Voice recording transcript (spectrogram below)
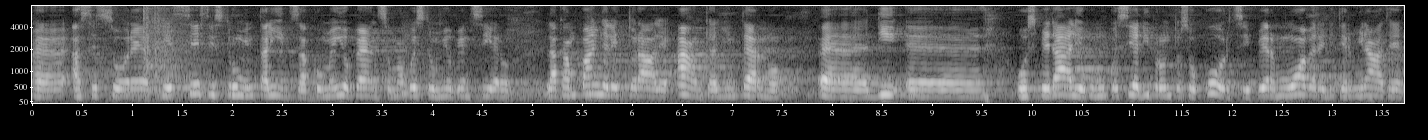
eh, Assessore, che se si strumentalizza, come io penso, ma questo è un mio pensiero, la campagna elettorale anche all'interno eh, di eh, ospedali o comunque sia di pronto soccorsi per muovere determinate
